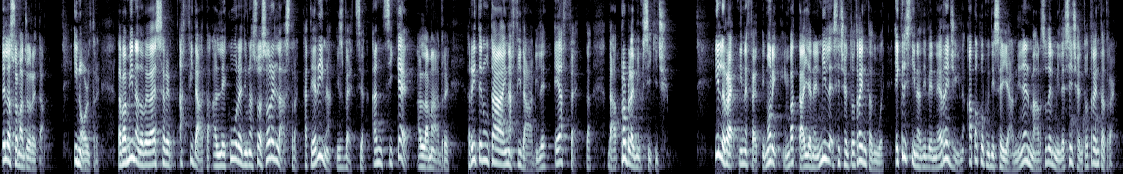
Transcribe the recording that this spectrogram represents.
della sua maggiore età. Inoltre, la bambina doveva essere affidata alle cure di una sua sorellastra, Caterina di Svezia, anziché alla madre, ritenuta inaffidabile e affetta da problemi psichici. Il re, in effetti, morì in battaglia nel 1632 e Cristina divenne regina a poco più di sei anni, nel marzo del 1633.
